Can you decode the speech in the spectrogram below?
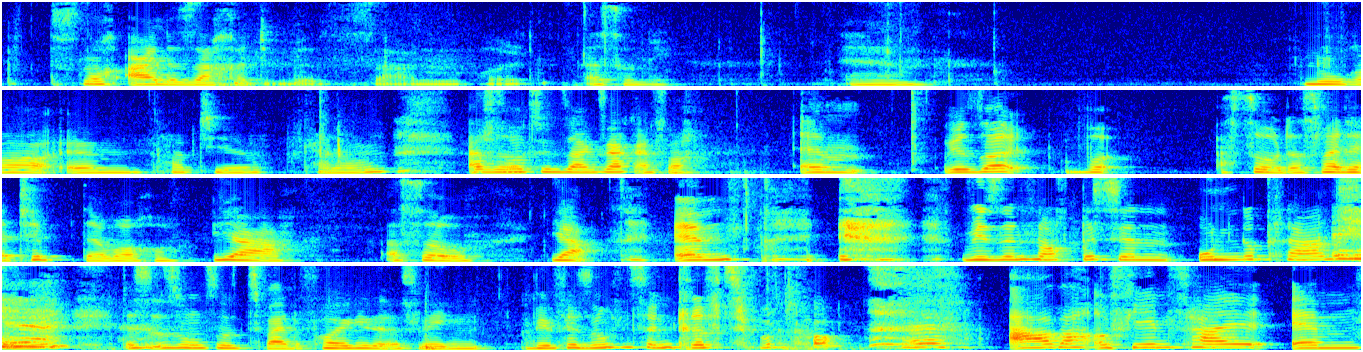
gibt es noch eine Sache, die wir sagen wollten. Also nee. Ähm, Nora ähm, hat hier, keine Ahnung. Was Also- wolltest du denn sagen? Sag einfach. ähm, wir sollten. Ach so, das war der Tipp der Woche. Ja, Ach so. ja. Ähm, wir sind noch ein bisschen ungeplant. Sorry. Das ist unsere zweite Folge, deswegen wir versuchen es in den Griff zu bekommen. Aber auf jeden Fall ähm,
